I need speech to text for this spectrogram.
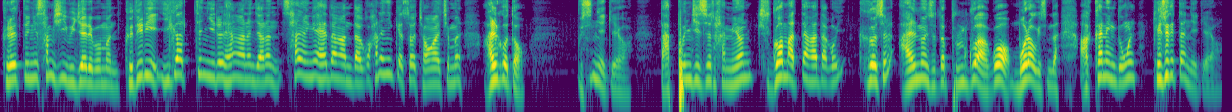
그랬더니 32절에 보면 그들이 이 같은 일을 행하는 자는 사형에 해당한다고 하나님께서 정하심을 알고도 무슨 얘기예요? 나쁜 짓을 하면 죽어 마땅하다고 그것을 알면서도 불구하고 뭐라고 있습니다. 악한 행동을 계속했다는 얘기예요.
